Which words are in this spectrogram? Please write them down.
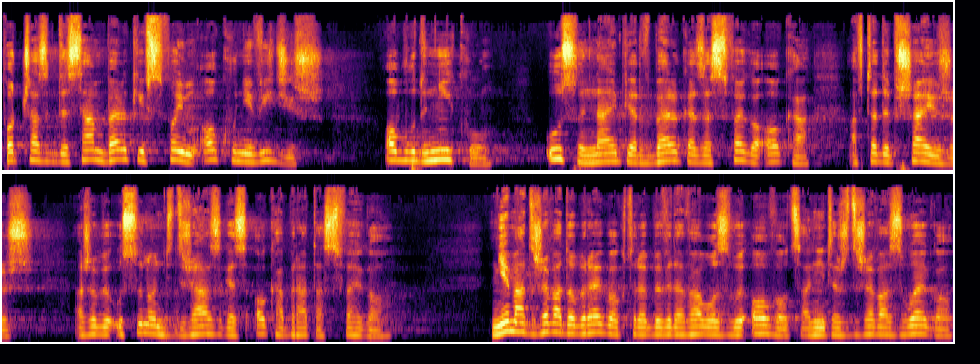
podczas gdy sam belki w swoim oku nie widzisz? Obłudniku, usuń najpierw belkę ze swego oka, a wtedy przejrzysz, ażeby usunąć drzazgę z oka brata swego. Nie ma drzewa dobrego, które by wydawało zły owoc, ani też drzewa złego,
